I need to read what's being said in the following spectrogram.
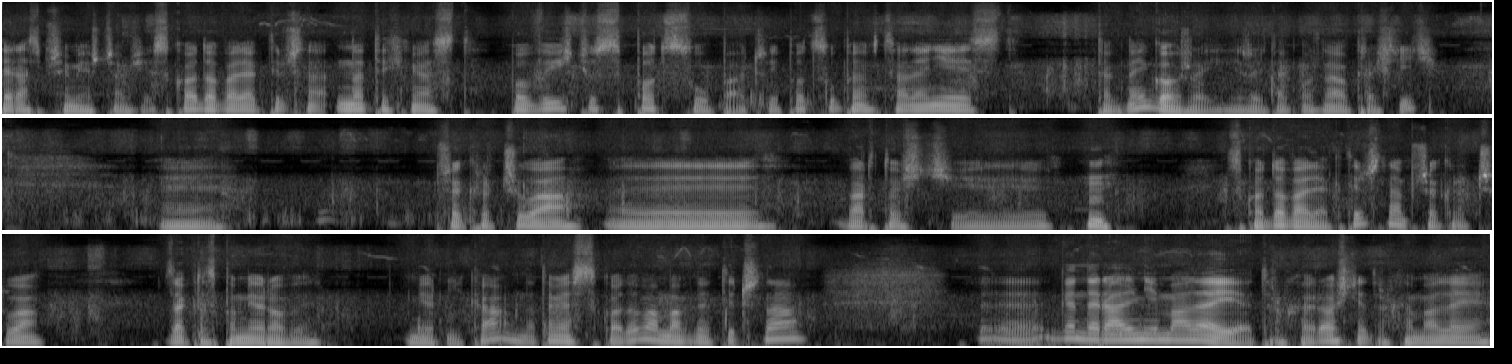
Teraz przemieszczam się. Składowa elektryczna natychmiast po wyjściu spod słupa, czyli pod słupem wcale nie jest tak najgorzej, jeżeli tak można określić. E, przekroczyła e, wartość, e, hmm, składowa elektryczna przekroczyła zakres pomiarowy miernika, natomiast składowa magnetyczna e, generalnie maleje, trochę rośnie, trochę maleje.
